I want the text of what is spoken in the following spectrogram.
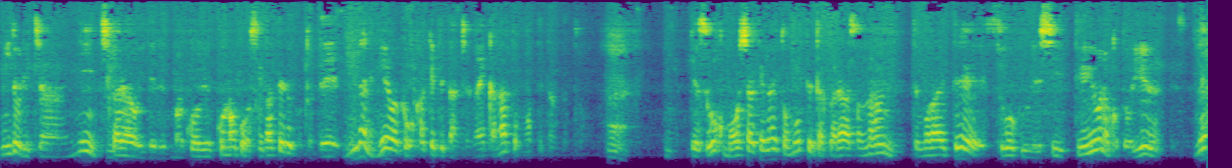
みどりちゃんに力を入れる、まあこういうこの子を育てることで、みんなに迷惑をかけてたんじゃないかなと思ってたんだと。うん。で、すごく申し訳ないと思ってたから、そんな風に言ってもらえて、すごく嬉しいっていうようなことを言うんですよね。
